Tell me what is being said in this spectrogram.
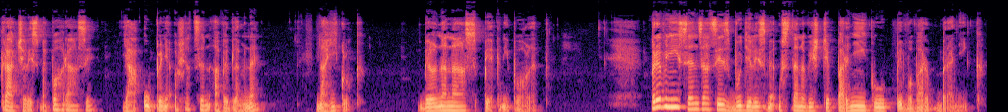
kráčeli jsme po hrázi, já úplně ošacen a vedle mne nahý kluk. Byl na nás pěkný pohled. První senzaci zbudili jsme u stanoviště parníků pivovar Braník.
